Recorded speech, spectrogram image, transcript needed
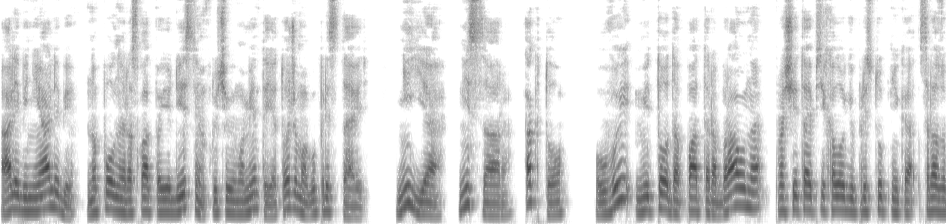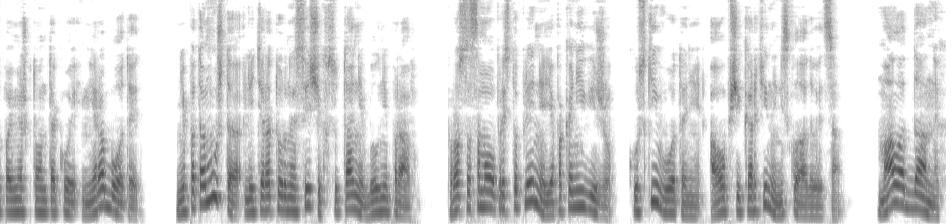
Алиби не алиби, но полный расклад по ее действиям в ключевые моменты я тоже могу представить. Не я, не Сара, а кто? Увы, метода Паттера Брауна «просчитай психологию преступника, сразу поймешь, кто он такой» не работает. Не потому, что литературный сыщик в Сутане был неправ. Просто самого преступления я пока не вижу. Куски вот они, а общей картины не складывается. Мало данных,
